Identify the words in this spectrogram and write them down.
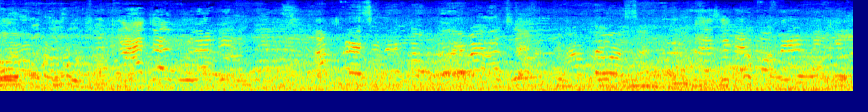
કાજલ બુલેટિન આ પ્રેસિડેન્ટમાં બોલાવવાની છે અમદાવાદ પ્રેસિડેન્ટમાં બે મીટિંગ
